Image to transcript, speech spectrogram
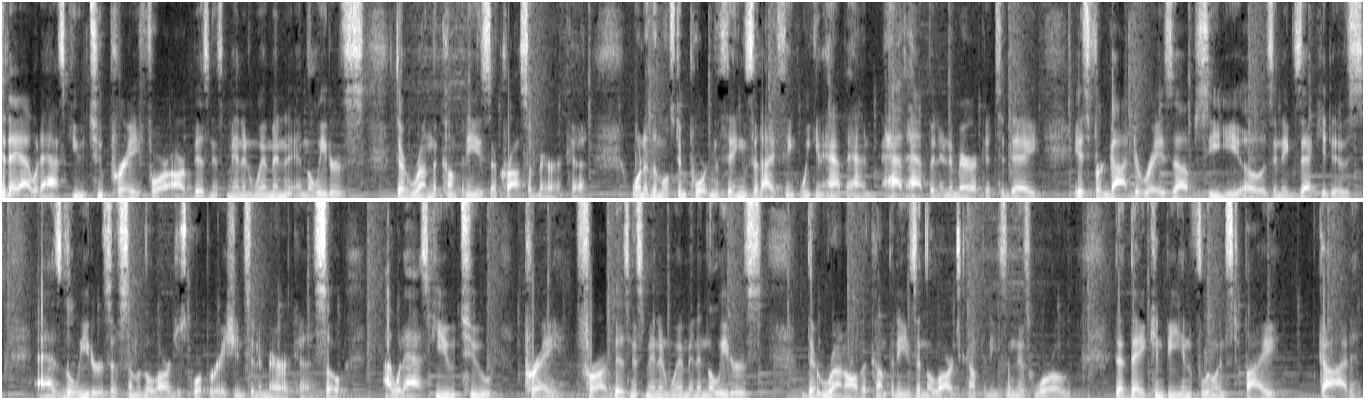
Today, I would ask you to pray for our businessmen and women and the leaders that run the companies across America. One of the most important things that I think we can have, have happen in America today is for God to raise up CEOs and executives as the leaders of some of the largest corporations in America. So I would ask you to pray for our businessmen and women and the leaders that run all the companies and the large companies in this world that they can be influenced by God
